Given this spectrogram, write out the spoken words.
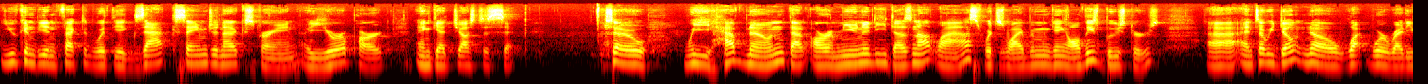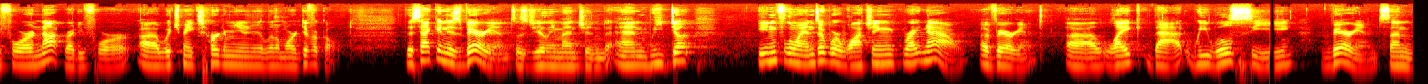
you can be infected with the exact same genetic strain a year apart and get just as sick. So we have known that our immunity does not last, which is why we've been getting all these boosters. Uh, and so we don't know what we're ready for or not ready for, uh, which makes herd immunity a little more difficult. The second is variants, as Julie mentioned, and we don't. Influenza, we're watching right now a variant. Uh, like that, we will see variants. And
